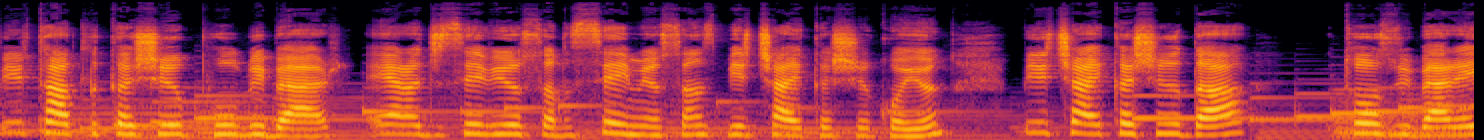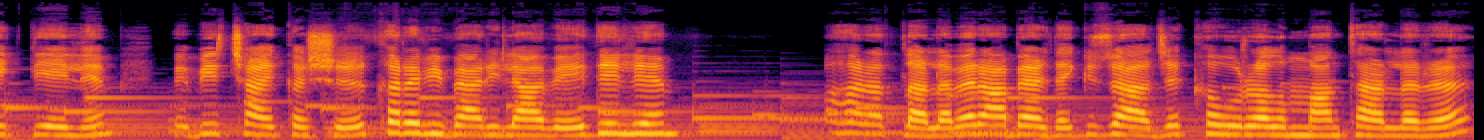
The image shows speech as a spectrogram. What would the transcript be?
bir tatlı kaşığı pul biber. Eğer acı seviyorsanız sevmiyorsanız bir çay kaşığı koyun. Bir çay kaşığı da toz biber ekleyelim ve bir çay kaşığı karabiber ilave edelim. Baharatlarla beraber de güzelce kavuralım mantarları.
